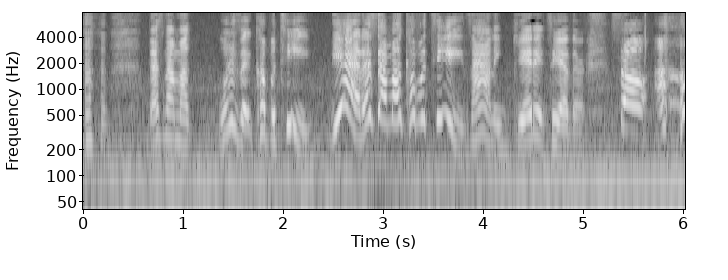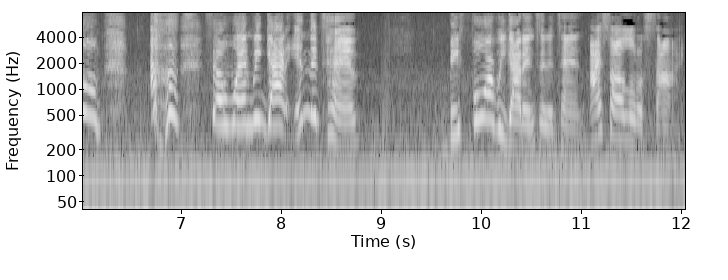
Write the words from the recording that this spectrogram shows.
that's not my what is it? Cup of tea. Yeah, that's not my cup of tea. Zion, get it together. So, um, so when we got in the tent, before we got into the tent, I saw a little sign,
